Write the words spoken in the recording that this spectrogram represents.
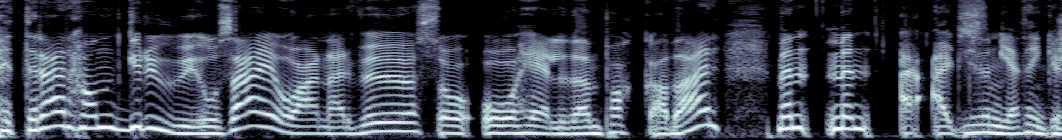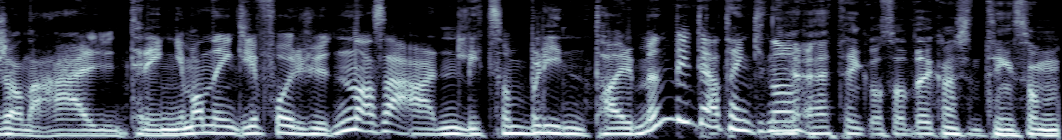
Petter her, han gruer jo seg og er nervøs og, og hele den pakka der. Men, men er, liksom, jeg tenker sånn, er, trenger man egentlig forhuden? Altså, Er den litt som blindtarmen? begynte jeg å tenke nå. Jeg tenker også at Det er kanskje en ting som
